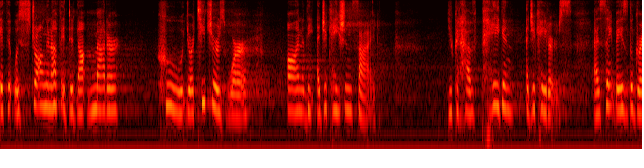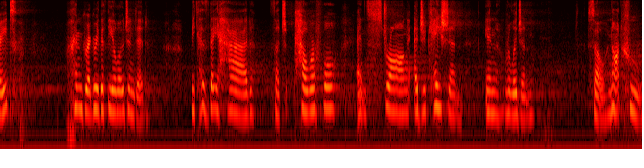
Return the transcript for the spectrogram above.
if it was strong enough, it did not matter who your teachers were on the education side. You could have pagan educators, as St. Basil the Great and Gregory the theologian did, because they had such powerful and strong education in religion. So, not who,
